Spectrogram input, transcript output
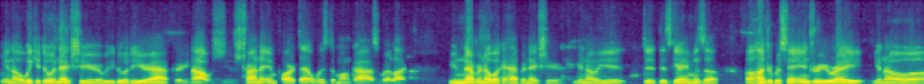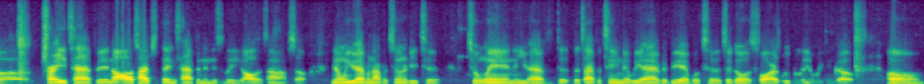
you know we could do it next year we could do it the year after you know i was just trying to impart that wisdom on guys where like you never know what could happen next year you know you this game is a 100% injury rate you know uh, trades happen all types of things happen in this league all the time so you know when you have an opportunity to to win and you have the, the type of team that we have to be able to to go as far as we believe we can go um,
